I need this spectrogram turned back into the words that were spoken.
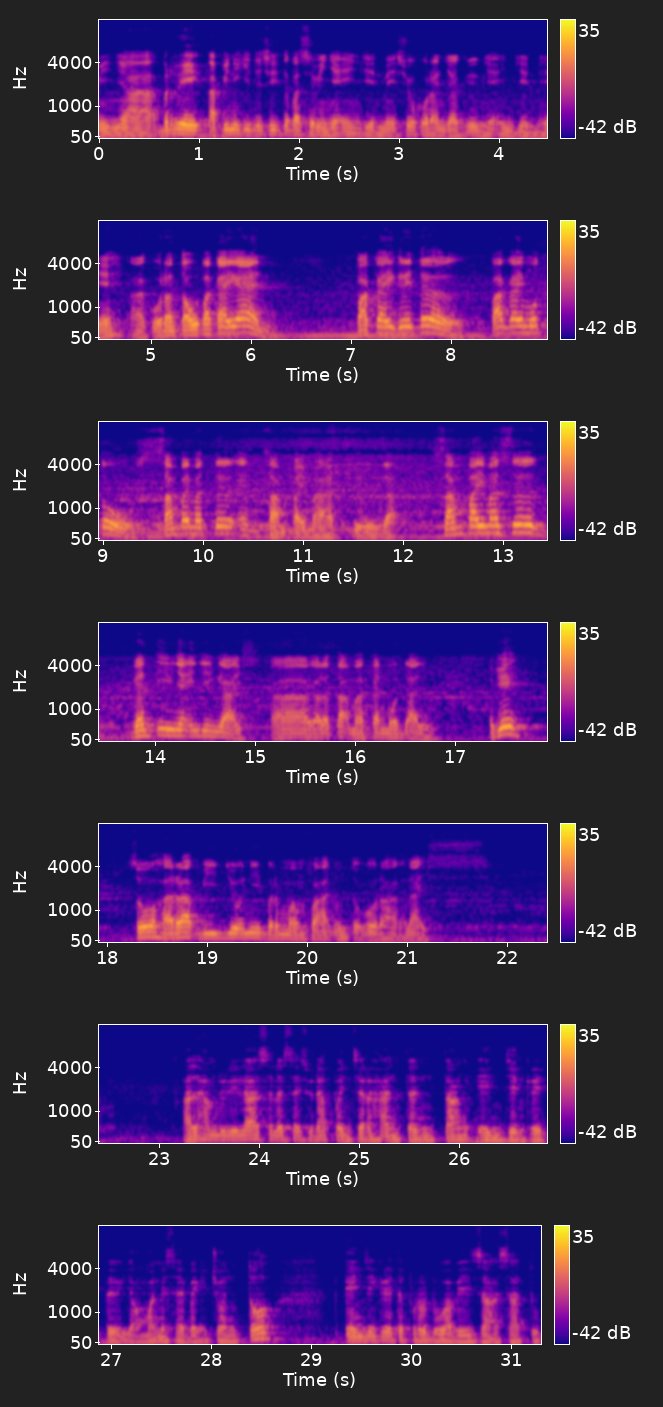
minyak brake. Tapi ni kita cerita pasal minyak enjin. Make sure korang jaga minyak enjin ni eh. Ha, korang tahu pakai kan? Pakai kereta. Pakai motor. Sampai mata, eh, sampai mata pula. Sampai masa, ganti minyak enjin guys. Ha, kalau tak makan modal. Okay. So harap video ni bermanfaat untuk orang. Nice. Alhamdulillah selesai sudah pencerahan tentang enjin kereta. Yang mana saya bagi contoh. Enjin kereta Pro 2 Beza 1.0.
